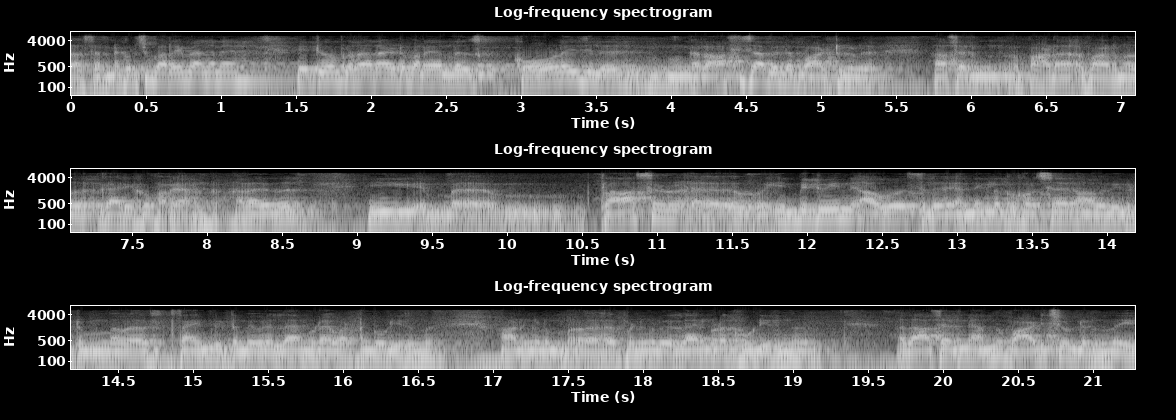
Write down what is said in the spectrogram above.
ദാസറിനെ കുറിച്ച് പറയുമ്പോൾ അങ്ങനെ ഏറ്റവും പ്രധാനമായിട്ട് പറയാനുള്ളത് കോളേജിൽ റാഫി സാബിന്റെ പാട്ടുകൾ ദാസരൻ പാടാ പാടുന്നത് കാര്യമൊക്കെ പറയാറുണ്ട്. അതായത് ഈ ക്ലാസ് ഇൻ ബിറ്റ്വീൻ അവേഴ്സിൽ എന്തെങ്കിലുമൊക്കെ കുറച്ച് നേരം അവധി കിട്ടും ടൈം കിട്ടുമ്പോൾ ഇവരെല്ലാം കൂടെ വട്ടം കൂടിയിരുന്ന് ആണുങ്ങളും പെണ്ണുങ്ങളും എല്ലാവരും കൂടെ കൂടിയിരുന്ന് ദാസേട്ടനെ അന്ന് പാടിച്ചുകൊണ്ടിരുന്നത് ഈ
